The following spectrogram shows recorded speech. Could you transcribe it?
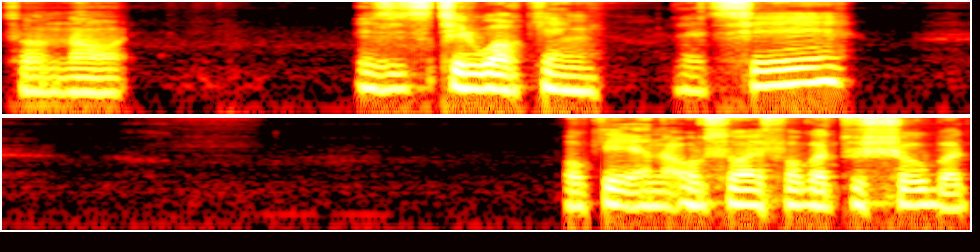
So now, is it still working? Let's see. Okay, and also I forgot to show, but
